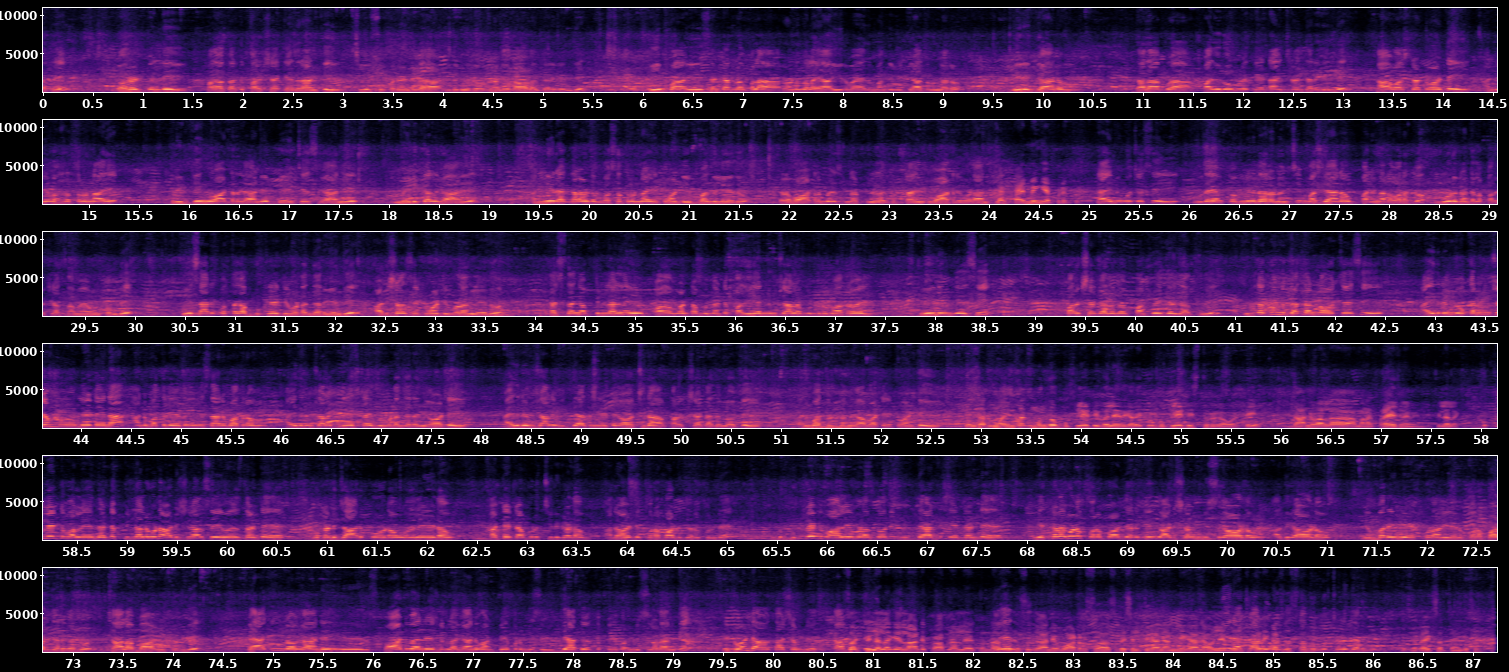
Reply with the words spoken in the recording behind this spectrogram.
సరే గౌరెట్పల్లి పదో తరగతి పరీక్షా కేంద్రానికి చీఫ్ సూపరింటెండెంట్గా ఇది నిర్వహించడానికి రావడం జరిగింది. ఈ ప ఈ సెంటర్ లోపల రెండు వందల ఇరవై ఐదు మంది విద్యార్థులు ఉన్నారు. వీరికి గాను దాదాపుగా పది రూములు కేటాయించడం జరిగింది. కావాల్సినటువంటి అన్ని వసతులు ఉన్నాయి. డ్రింకింగ్ వాటర్ కానీ బెంచెస్ కానీ మెడికల్ కానీ అన్ని రకాల వసతులు ఉన్నాయి ఎటువంటి ఇబ్బంది లేదు. ఇక్కడ వాటర్ మెన్స్ ఉన్నారు పిల్లలకు టైంకి వాటర్ ఇవ్వడానికి. టైమింగ్ ఎప్పుడెప్పుడు? టైమింగ్ వచ్చేసి ఉదయం తొమ్మిదిన్నర నుంచి మధ్యాహ్నం పన్నెండున్నర వరకు మూడు గంటల పరీక్షా సమయం ఉంటుంది. ఈసారి కొత్తగా బుక్లెట్ ఇవ్వడం జరిగింది. అడిషనల్స్ ఎటువంటి ఇవ్వడం లేదు. ఖచ్చితంగా పిల్లల్ని పదవ గంట ముందు అంటే పదిహేను నిమిషాల ముందు మాత్రమే స్క్రీనింగ్ చేసి పరీక్ష గదిలోకి పంపించడం జరుగుతుంది. ఇంతకుముందు గతంలో వచ్చేసి ఐదు నిమిషం ఒక నిమిషం లేట్ అయినా అనుమతి లేదు. ఈసారి మాత్రం ఐదు నిమిషాల గ్రేస్ టైం ఇవ్వడం జరిగింది కాబట్టి ఐదు నిమిషాలు విద్యార్థి లేటుగా వచ్చిన పరీక్షా గదిలోకి అనుమతి ఉంటుంది కాబట్టి ఎటువంటి సార్ ఇంతకు ముందు బుక్లెట్ ఇవ్వలేదు కదా ఇప్పుడు బుక్లెట్ ఇస్తారు కాబట్టి దానివల్ల మనకు ప్రయోజనం ఏంటి పిల్లలకి? బుక్లెట్ వల్ల ఏంటంటే పిల్లలు కూడా అడిషనల్స్ ఏమేస్తుంటే ఒకటి జారిపోవడం వదిలేయడం కట్టేటప్పుడు చిరగడం అలాంటి పొరపాటు జరుగుతుండే. ఇప్పుడు బుక్లెట్ వాళ్ళు ఇవ్వడంతో విద్యార్థికి ఏంటంటే ఎక్కడ కూడా పొరపాటు జరిగి అడిషనల్ మిస్ కావడం అది కావడం నెంబరింగ్ చేయకపోవడానికి ఏం పొరపాటు జరగదు. చాలా బాగుంటుంది. ప్యాకింగ్లో కానీ స్పాట్ వాల్యుయేషన్లో కానీ మన పేపర్ మిస్ విద్యార్థి యొక్క పేపర్ మిస్ అవడానికి ఎటువంటి అవకాశం లేదు. కాబట్టి పిల్లలకి ఎలాంటి ప్రాబ్లం లేకుండా రూమ్స్ కానీ వాటర్ స్పెషాలిటీ కానీ అన్ని కానీ available right sir thank you sir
